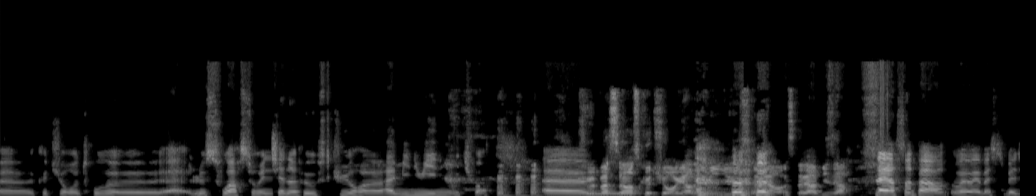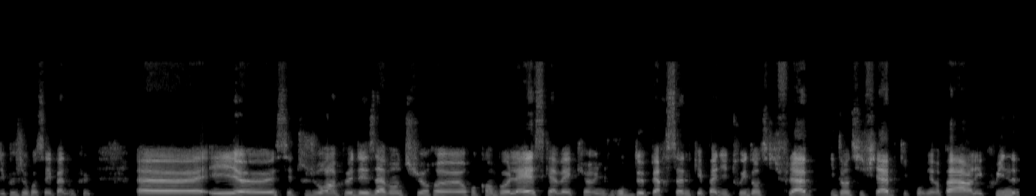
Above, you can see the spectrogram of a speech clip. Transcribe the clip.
euh que tu retrouves le soir sur une chaîne un peu obscure à minuit et demi, tu vois. je veux pas savoir ce que tu regardes à minuit, ça a l'air bizarre. Ça a l'air sympa, hein. ouais, ouais, bah, bah, du coup je ne conseille pas non plus. et c'est toujours un peu des aventures rocambolesques avec un groupe de personnes qui est pas du tout identifiable, identifiable qui convient pas à Harley Quinn.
